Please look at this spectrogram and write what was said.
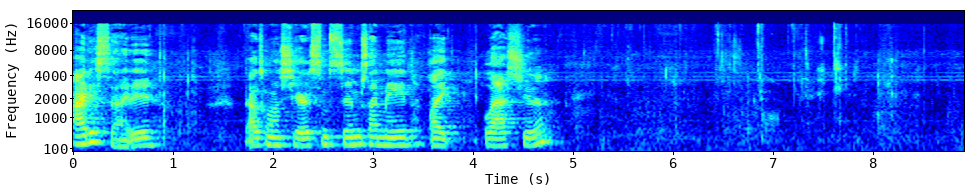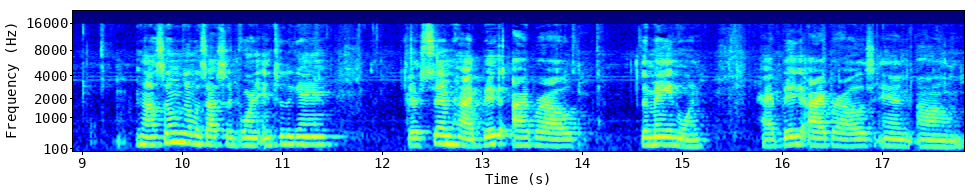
I decided that I was going to share some Sims I made like last year. Now, some of them was actually born into the game. Their sim had big eyebrows. The main one had big eyebrows and um,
